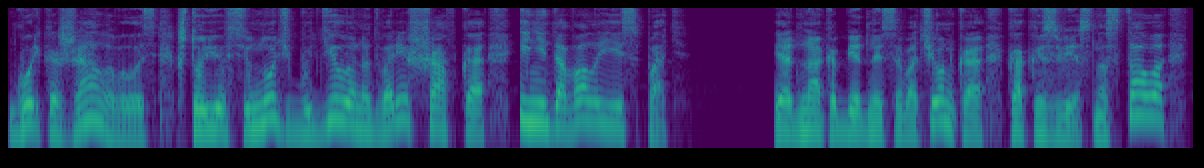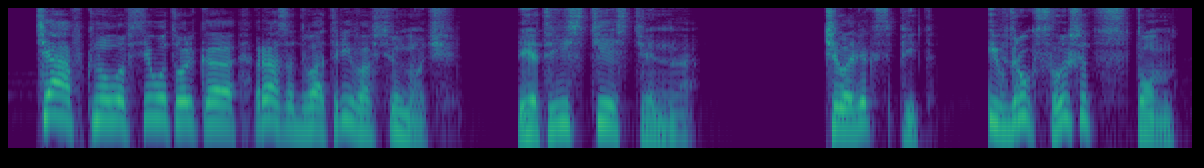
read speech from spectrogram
горько жаловалась, что ее всю ночь будила на дворе шавка и не давала ей спать. И однако бедная собачонка, как известно стало, тявкнула всего только раза два-три во всю ночь. И это естественно. Человек спит и вдруг слышит стон —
